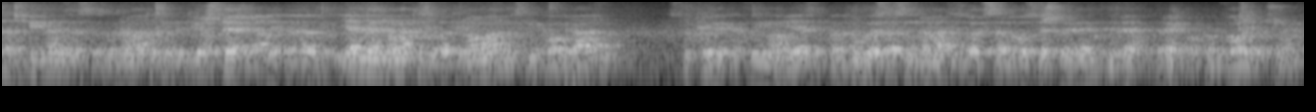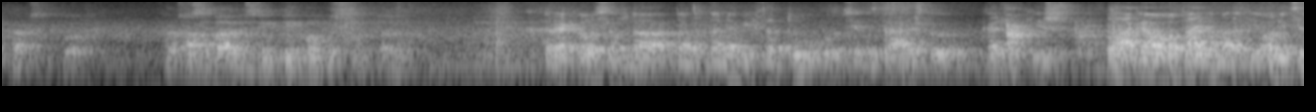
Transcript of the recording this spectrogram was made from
Sad će pitanje za, za dramatizu biti još teže, ali e, jedno je dramatizovati roman, mislim, kao građu strukture kako imam jezik, pa drugo je sasvim dramatizovati sad ovo sve što je reditelj rekao, pa bih volio da čujem kako ste to, kako ste se bavili svim tim kompleksom. Pa... Rekao sam da, da, da ne bih sad tu s jedne strane što kaže Kiš lagao o tajnama radionice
